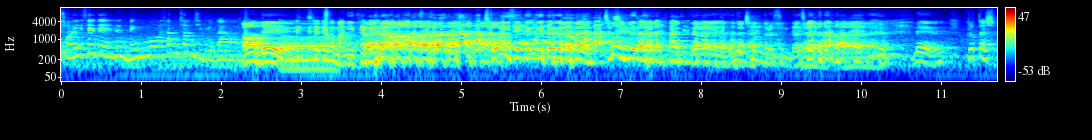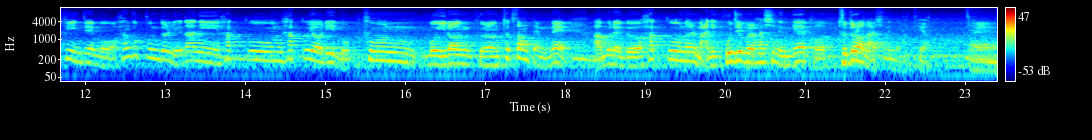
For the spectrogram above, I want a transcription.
저희 세대에는 맹모 삼천 지교다. 아, 네. 어. 세대가 많이 다르다. 저희 세대는 처음 듣는. 아, 네, 오늘 처음 들었습니다. 아, 네, 그렇다시피 이제 뭐 한국 분들 유난히 학군 학구열이 높은 뭐 이런 그런 특성 때문에 아무래도 학군을 많이 고집을 하시는 게 더 드러나시는 것 같아요. 네.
